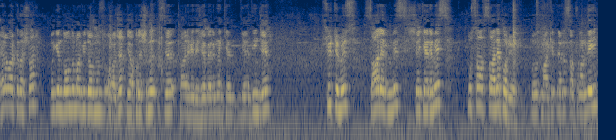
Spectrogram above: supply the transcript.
Merhaba arkadaşlar. Bugün dondurma videomuz olacak. Yapılışını size tarif edeceğim elimden gel- geldiğince. Sütümüz, salepimiz, şekerimiz bu saf salep oluyor. Bu marketlerde satılan değil.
